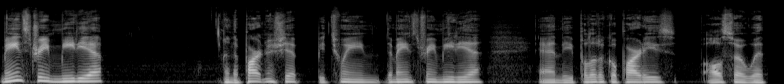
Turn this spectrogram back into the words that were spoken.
mainstream media and the partnership between the mainstream media and the political parties, also with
